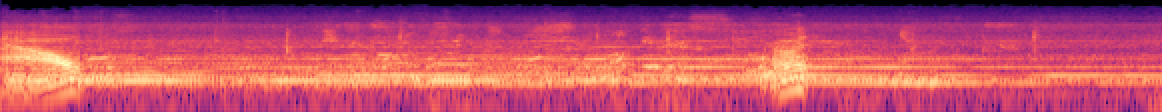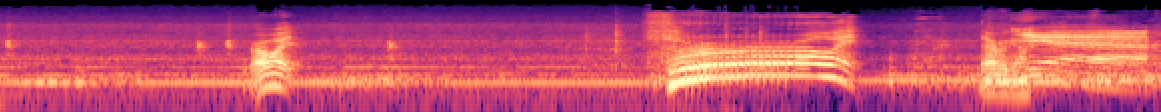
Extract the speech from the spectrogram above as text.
Ow. Throw it. Throw it. Throw it. There we go. Yeah!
